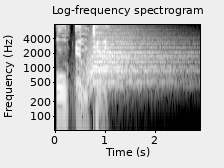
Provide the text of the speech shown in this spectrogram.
OMT.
